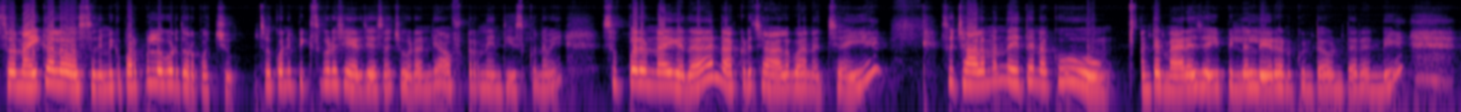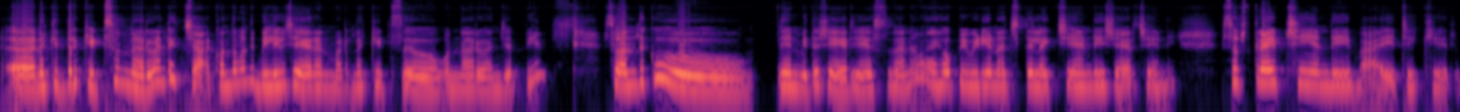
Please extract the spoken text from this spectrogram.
సో, నైకాలో వస్తుంది. మీకు పర్పుల్‌లో కూడా దొరకవచ్చు సో, కొన్ని పిక్స్ కూడా షేర్ చేశా చూడండి. ఆఫ్టర్ నేను తీసుకున్నవి. సూపర్ ఉన్నాయి కదా. నాకు కూడా చాలా బాగా నచ్చాయి. సో, చాలామంది అయితే నాకు అంటే మ్యారేజ్ అయ్యి పిల్లలు లేరు అనుకుంటా ఉంటారండి. నాకు ఇద్దరు కిడ్స్ ఉన్నారు. అంటే చా కొంతమంది బిలీవ్ చేయరనమాట నాకు కిడ్స్ ఉన్నారు అని చెప్పి సో, అందుకు నేను మీతో షేర్ చేస్తున్నాను. ఐ హోప్ ఈ వీడియో నచ్చితే లైక్ చేయండి, షేర్ చేయండి, సబ్స్క్రైబ్ చేయండి. బాయ్. Take care.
